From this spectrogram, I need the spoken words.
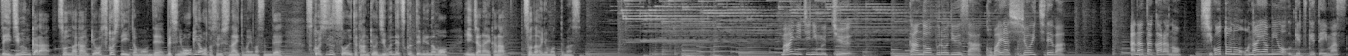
ぜひ自分からそんな環境を少しでいいと思うんで別に大きなことする必要ないと思いますんで少しずつそういった環境を自分で作ってみるのもいいんじゃないかなそんなふうに思ってます。毎日に夢中感動プロデューサー小林翔一ではあなたからの仕事のお悩みを受け付けています。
